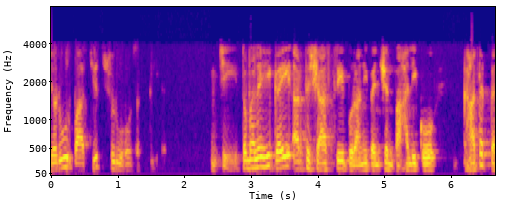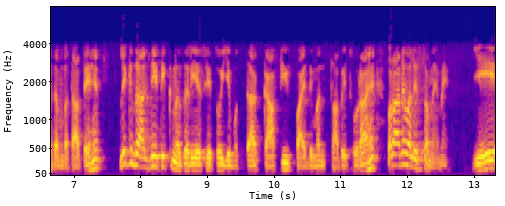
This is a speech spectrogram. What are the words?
ज़रूर बातचीत शुरू हो सकती है। जी तो भले ही कई अर्थशास्त्री पुरानी पेंशन बहाली को घातक कदम बताते हैं, लेकिन राजनीतिक नज़रिए से तो ये मुद्दा काफ़ी फ़ायदेमंद साबित हो रहा है, और आने वाले समय में ये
